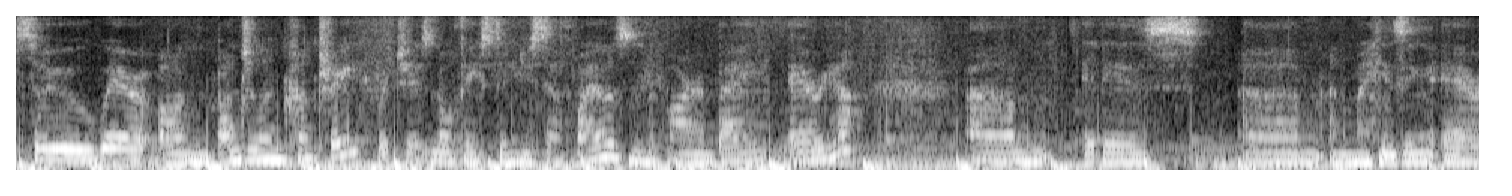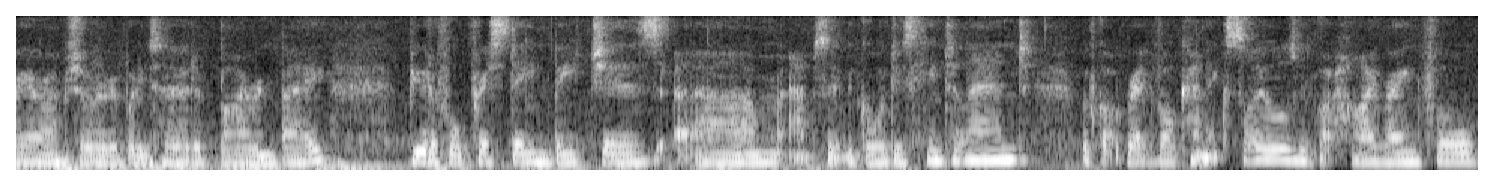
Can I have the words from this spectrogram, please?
So we're on Bundjalung country, which is northeastern New South Wales in the Byron Bay area. Um, it is um, an amazing area. I'm sure everybody's heard of Byron Bay. Beautiful, pristine beaches, um, absolutely gorgeous hinterland. We've got red volcanic soils, we've got high rainfall.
